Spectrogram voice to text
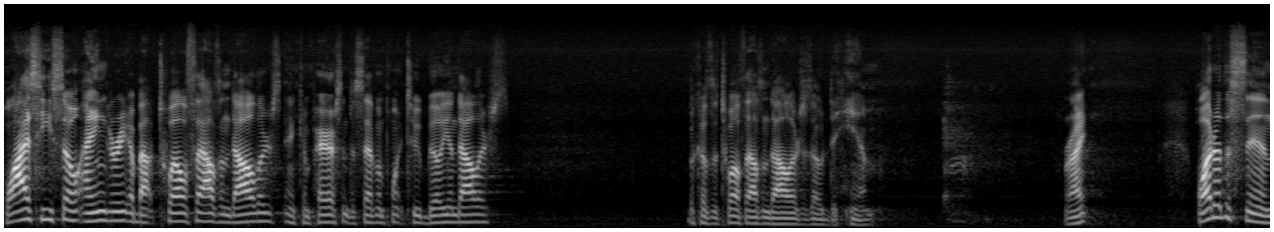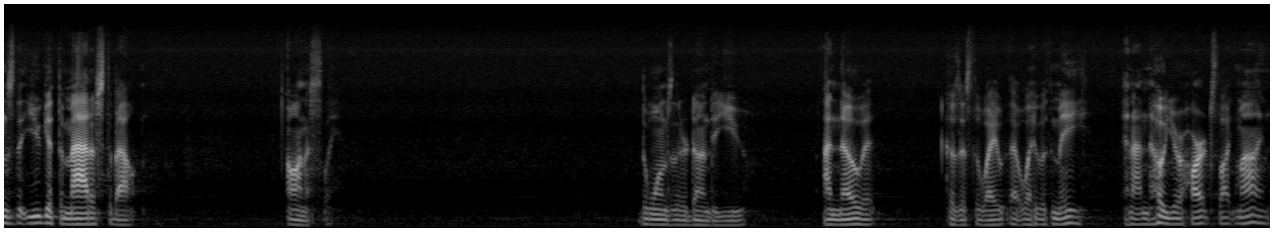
Why is he so angry about $12,000 in comparison to $7.2 billion? Because the $12,000 is owed to him. Right? What are the sins that you get the maddest about? Honestly. The ones that are done to you. I know it because it's the way that way with me. And I know your heart's like mine.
